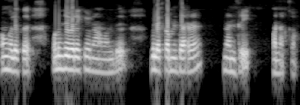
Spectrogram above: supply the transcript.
உங்களுக்கு முடிஞ்ச வரைக்கும் நான் வந்து விளக்கம் தரேன் நன்றி. வணக்கம்.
